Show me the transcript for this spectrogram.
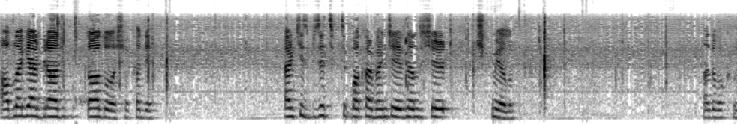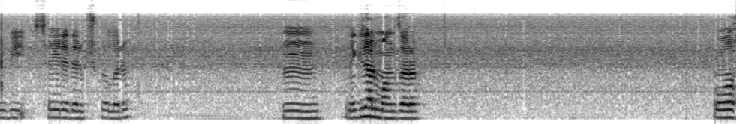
Abla gel birazcık daha dolaşak hadi. Herkes bize tip tip bakar. Bence evden dışarı çıkmayalım. Hadi bakalım bir seyredelim şuraları. Hmm, ne güzel manzara. Oh.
